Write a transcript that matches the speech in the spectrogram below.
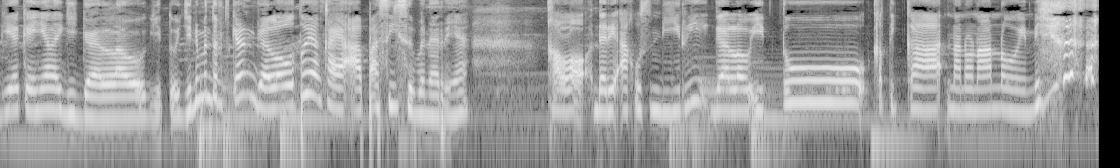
dia kayaknya lagi galau gitu. Jadi menurut kalian galau tuh yang kayak apa sih sebenarnya? Kalau dari aku sendiri, galau itu ketika nano-nano ini.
